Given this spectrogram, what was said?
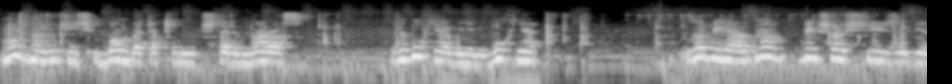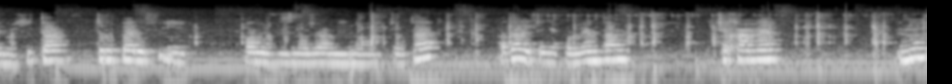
Można rzucić bombę takim czterem naraz. Wybuchnie albo nie wybuchnie. Zabija, no w większości zabija na hita. Truperów i panów z nożami, no to tak. A dalej to nie pamiętam. Ciachamy. Nóż,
